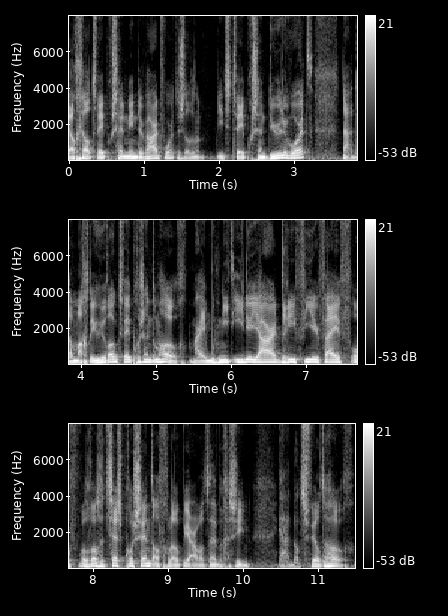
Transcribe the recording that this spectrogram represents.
jouw geld 2% minder waard wordt, dus dat iets 2% duurder wordt, nou, dan mag de huur ook 2% omhoog. Maar je moet niet ieder jaar 3, 4, 5 of wat was het, 6% afgelopen jaar wat we hebben gezien. Ja, dat is veel te hoog.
